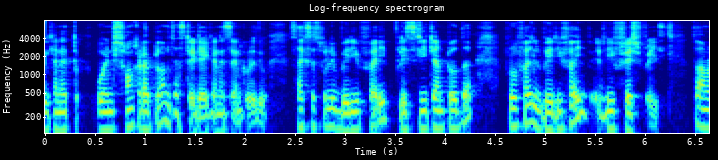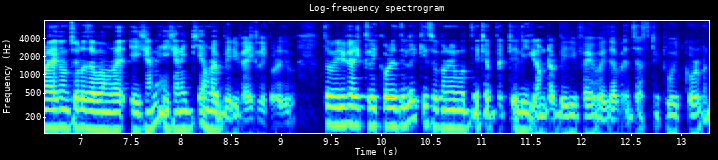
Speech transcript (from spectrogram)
ওইখানে পয়েন্ট সংখ্যাটা পেলাম জাস্ট এটা এখানে সেন্ড করে দিব। Successfully verified please return to the profile verify refresh page তো আমরা এখন চলে যাব আমরা এইখানে এখানে গিয়ে আমরা ভেরিফাই ক্লিক করে দেবো। তো ভেরিফাই ক্লিক করে দিলে কিছুক্ষণের মধ্যে এটা টেলিগ্রামটা ভেরিফাই হয়ে যাবে জাস্ট একটু ওয়েট করবেন।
